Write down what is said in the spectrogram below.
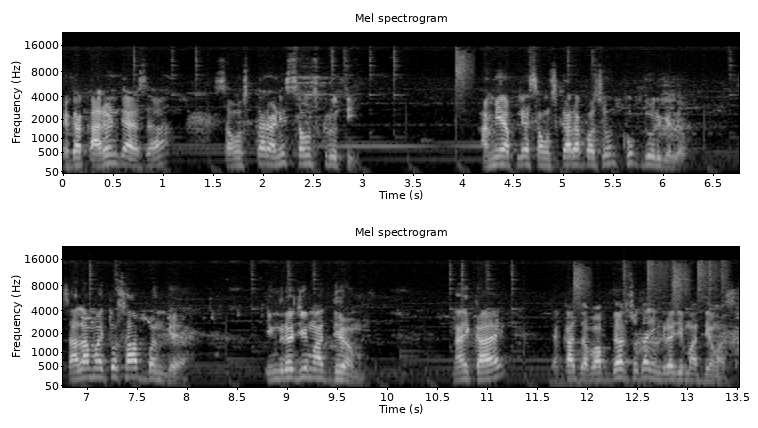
एका कारण काय असा? संस्कार आणि संस्कृती. आम्ही आपल्या संस्कारापासून खूप दूर गेलो. साला माय तो साप बन गया. इंग्रजी माध्यम. नाही काय? एका जबाबदार सुद्धा इंग्रजी माध्यम असा.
